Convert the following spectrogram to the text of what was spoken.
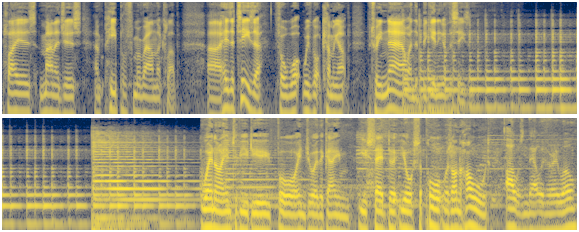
players, managers, and people from around the club. Uh, here's a teaser for what we've got coming up between now and the beginning of the season. When I interviewed you for Enjoy the Game, you said that your support was on hold. I wasn't dealt with very well.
